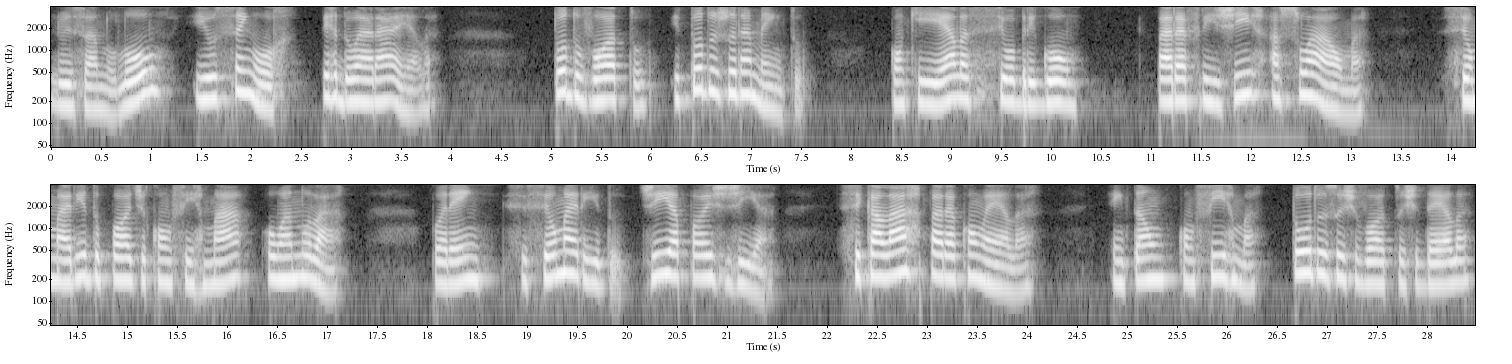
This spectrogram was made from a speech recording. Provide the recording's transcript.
lhes anulou e o Senhor perdoará ela. Todo voto e todo juramento com que ela se obrigou para afligir a sua alma, seu marido pode confirmar ou anular. Porém, se seu marido, dia após dia, se calar para com ela, então confirma todos os votos dela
